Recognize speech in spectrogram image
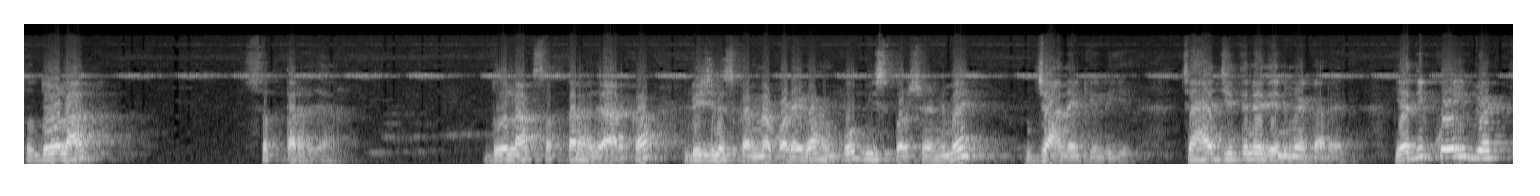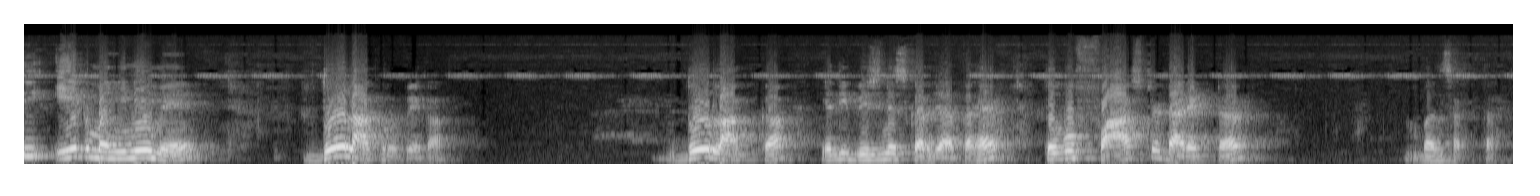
तो दो लाख सत्तर हज़ार। दो लाख सत्तर हज़ार का बिज़नेस करना पड़ेगा हमको बीस परसेंट में जाने के लिए चाहे जितने दिन में करें। यदि कोई व्यक्ति एक महीने में दो लाख रुपए का दो लाख का यदि बिज़नेस कर जाता है तो वो फास्ट डायरेक्टर बन सकता है।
